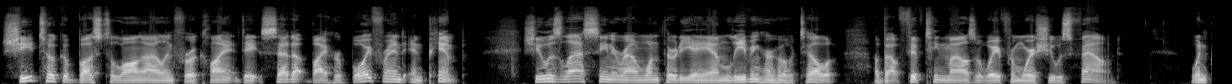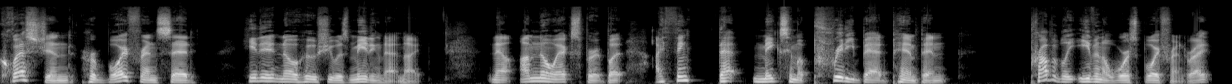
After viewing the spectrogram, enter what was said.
She took a bus to Long Island for a client date set up by her boyfriend and pimp. She was last seen around 1:30 a.m. leaving her hotel about 15 miles away from where she was found. When questioned, her boyfriend said he didn't know who she was meeting that night. Now, I'm no expert, but I think that makes him a pretty bad pimp and probably even a worse boyfriend, right?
